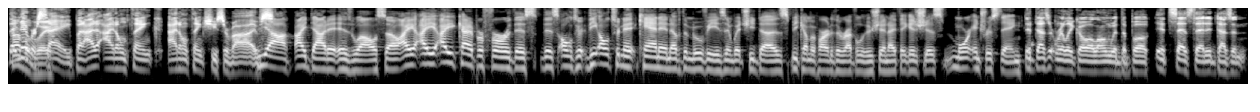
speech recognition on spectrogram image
they never say, but I I don't think I don't think she survives. yeah, I doubt it as well. So I I, I kind of prefer this this alter the alternate canon of the movies in which she does become a part of the revolution. I think is just more interesting. It doesn't really go along with the book. It says that it doesn't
